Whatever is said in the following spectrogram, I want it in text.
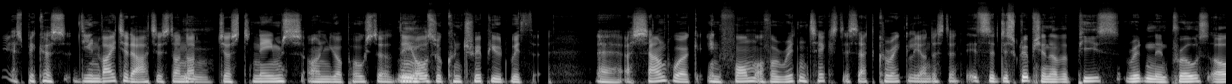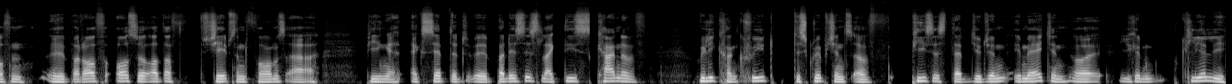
yes because the invited artists are not mm. just names on your poster they mm. also contribute with uh, a sound work in form of a written text. Is that correctly understood? It's a description of a piece written in prose often, uh, but also other shapes and forms are being accepted. Uh, but this is like these kind of really concrete descriptions of pieces that you can imagine or you can clearly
